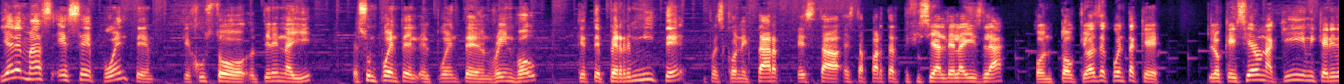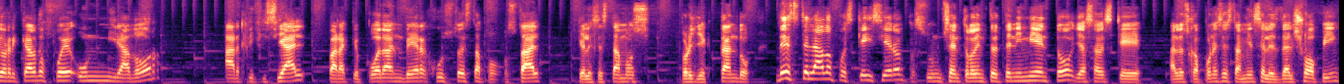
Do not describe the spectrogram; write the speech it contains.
Y además ese puente que justo tienen ahí, es un puente, el, el, puente Rainbow, que te permite pues conectar esta, esta parte artificial de la isla con Tokio. Haz de cuenta que lo que hicieron aquí, mi querido Ricardo, fue un mirador artificial para que puedan ver justo esta postal que les estamos proyectando. De este lado, pues, ¿qué hicieron? Pues un centro de entretenimiento. Ya sabes que a los japoneses también se les da el shopping.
